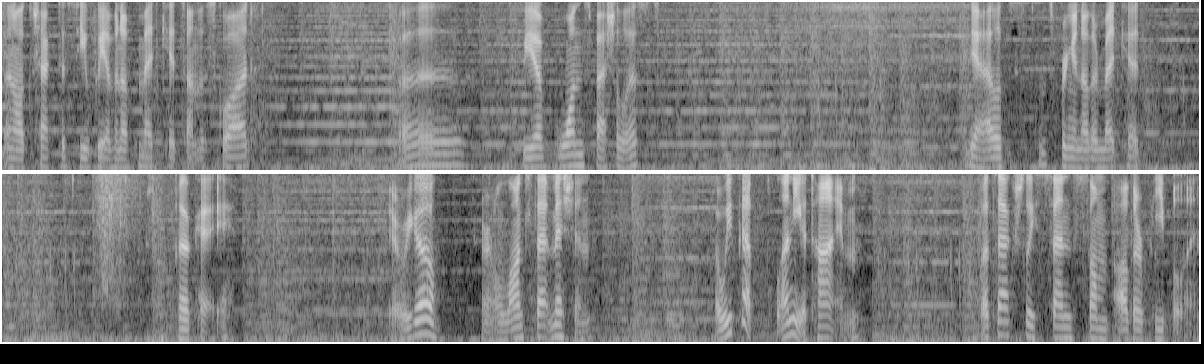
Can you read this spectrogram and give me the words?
Then I'll check to see if we have enough med kits on the squad. Uh, we have one specialist. Yeah, let's let's bring another med kit. Okay. There we go. We're gonna launch that mission. Oh, we've got plenty of time. Let's actually send some other people in.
